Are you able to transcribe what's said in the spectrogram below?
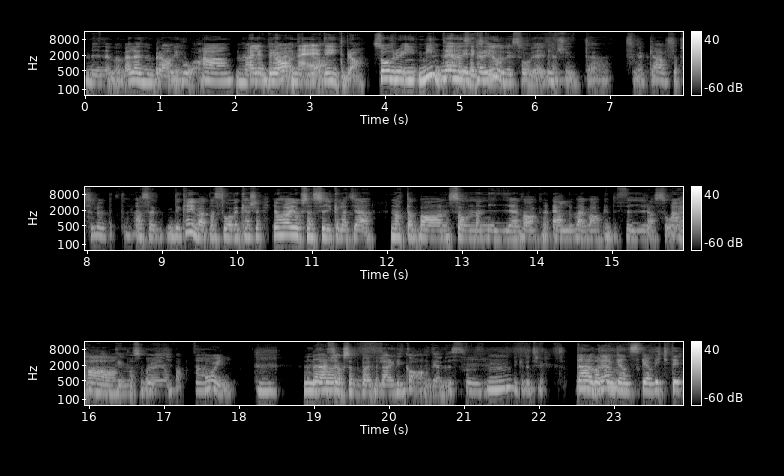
minimum, eller en bra nivå. Ja, Men eller det bra. inte Nej, bra. det är inte bra. Sover du in mindre Nej, men än i sex timmar? perioder sover jag ju kanske inte mycket alls. Absolut inte. Alltså, det kan ju vara att man sover kanske... Jag har ju också en cykel att jag nattar barn, somnar nio, vaknar elva, är vaken till fyra, sover en Aha. halvtimme och så börjar jag jobba. Oj. Det är Det här- därför jag också börjat med Lärgigan delvis. Mm. Vilket är tryggt. Det här har varit en ganska viktig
